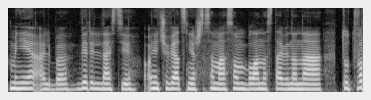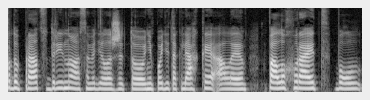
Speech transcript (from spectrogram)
мне альбо верылі насці нечувяц не сама сам была наставена на ту тварду працу дріну а сам ведзела же то не пойдзе так лягкая але Palo Hurajt bol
